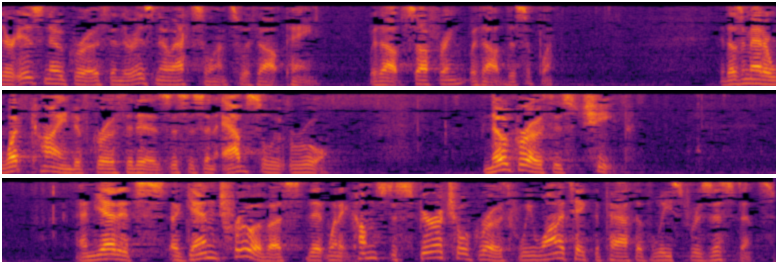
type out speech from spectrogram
there is no growth and there is no excellence without pain, without suffering, without discipline. It doesn't matter what kind of growth it is, this is an absolute rule. No growth is cheap. And yet, it's again true of us that when it comes to spiritual growth, we want to take the path of least resistance.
